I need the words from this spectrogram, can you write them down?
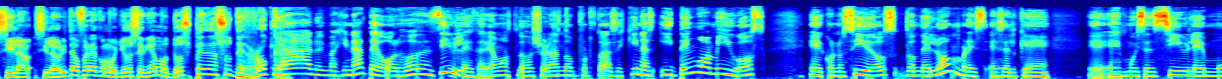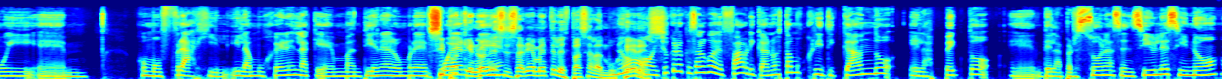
si, la, si Laurita fuera como yo, seríamos dos pedazos de roca. Claro, imagínate, o los dos sensibles, estaríamos los dos llorando por todas las esquinas. Y tengo amigos eh, conocidos donde el hombre es el que eh, es muy sensible, muy eh, como frágil, y la mujer es la que mantiene al hombre Sí, fuerte. porque no necesariamente les pasa a las mujeres. No, yo creo que es algo de fábrica. No estamos criticando el aspecto eh, de la persona sensible, sino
